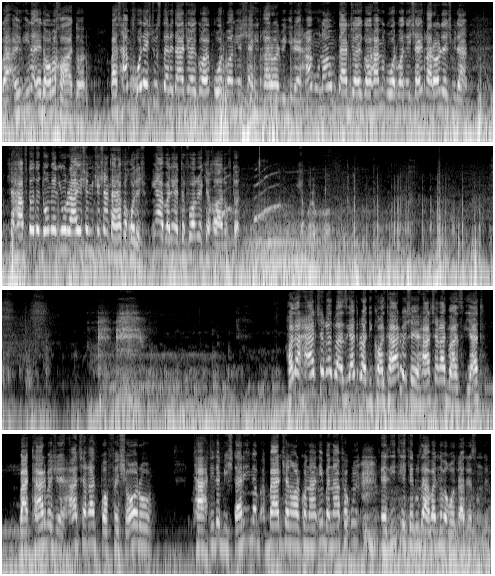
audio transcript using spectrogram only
و این ادامه خواهد داد. پس هم خودش دوست داره در جایگاه قربانی شهید قرار بگیره هم اونا هم در جایگاه همین قربانی شهید قرار دهش میدن که 72 میلیون رأیش می‌کشن طرف خودش این اولین اتفاقیه که خواهد افتاد. بیا برو برو حالا هر چقدر وضعیت رادیکال تر بشه هر چقدر وضعیت بدتر بشه. هر چقدر با فشار و تهدید بیشتری اینو برکنار کنن این به نفع اون الیتیه که روز اول اینو به قدرت رسونده.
